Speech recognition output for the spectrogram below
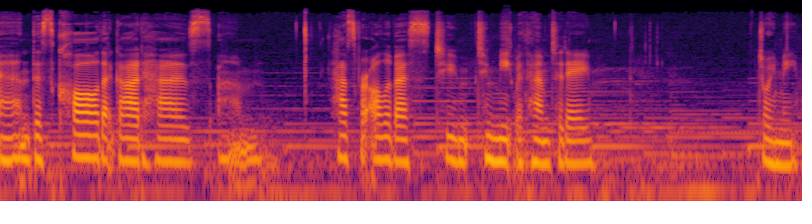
and this call that God has um, has for all of us to to meet with Him today. Join me.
